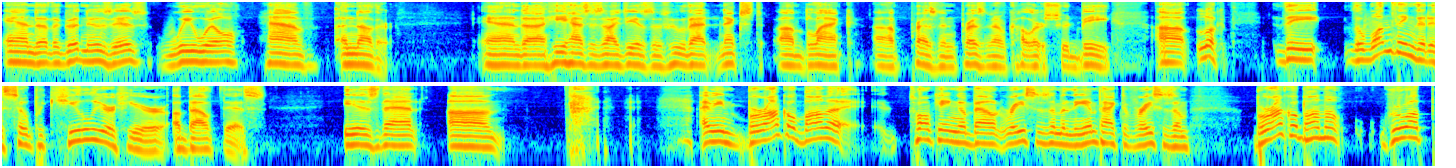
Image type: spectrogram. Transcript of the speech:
and uh, the good news is we will have another. And uh, he has his ideas of who that next uh, black uh, president, president of color, should be. Uh, look, the the one thing that is so peculiar here about this is that um, I mean, Barack Obama talking about racism and the impact of racism. Barack Obama grew up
